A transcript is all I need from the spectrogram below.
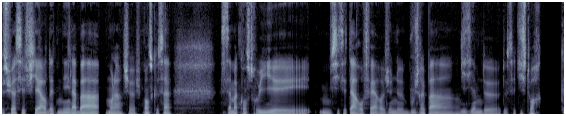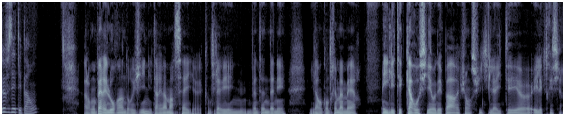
Je suis assez fier d'être né là-bas. Voilà, je, je pense que ça, ça m'a construit et si c'était à refaire, je ne bougerais pas un dixième de, de cette histoire. Que faisaient tes parents? Alors mon père est lorrain d'origine, il est arrivé à Marseille euh, quand il avait une vingtaine d'années. Il a rencontré ma mère et il était carrossier au départ et puis ensuite il a été euh, électricien.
